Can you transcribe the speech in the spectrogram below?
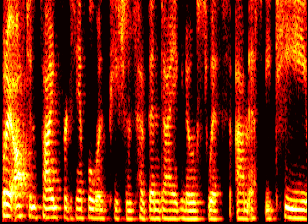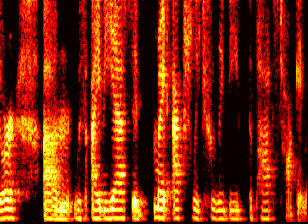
but I often find, for example, when patients have been diagnosed with um, SVT or um, with IBS, it might actually truly be the POTS talking.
